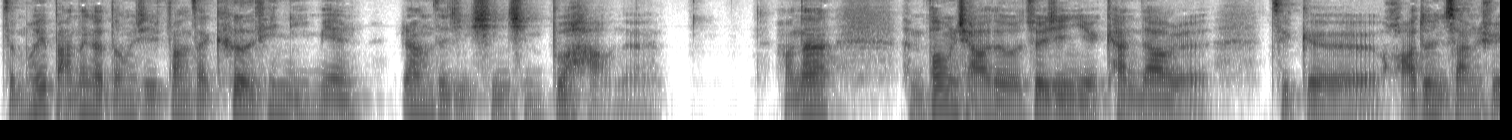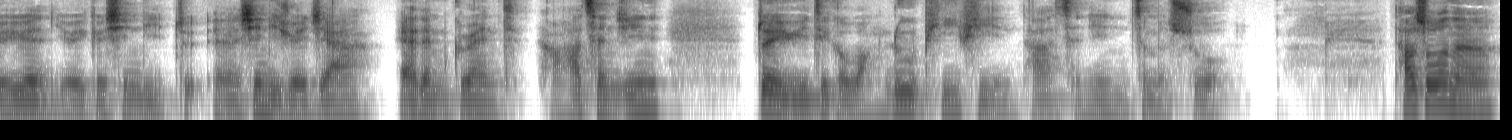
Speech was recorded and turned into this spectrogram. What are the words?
怎么会把那个东西放在客厅里面，让自己心情不好呢？好，那很碰巧的，我最近也看到了这个华顿商学院有一个心理呃心理学家 Adam Grant，好，他曾经对于这个网络批评，他曾经这么说，他说呢，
